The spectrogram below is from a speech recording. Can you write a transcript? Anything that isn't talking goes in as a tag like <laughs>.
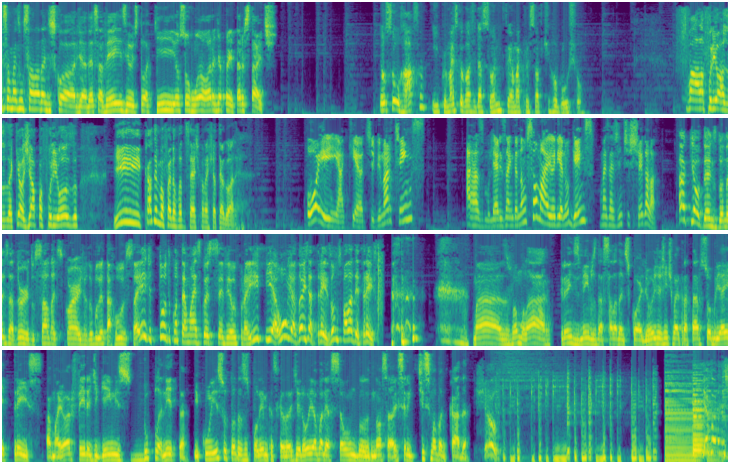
Começa mais um Salada Discórdia. Dessa vez eu estou aqui e eu sou o Juan, hora de apertar o start. Eu sou o Rafa e por mais que eu goste da Sony, foi a Microsoft que roubou o show. Fala, Furiosos! Aqui é o Japa Furioso. E cadê meu Final Fantasy VII que eu não achei até agora? Oi, aqui é a Tibi Martins. As mulheres ainda não são maioria no games, mas a gente chega lá. Aqui é o Denis do analisador, do Sal da Discord, do Buleta Russa e de tudo quanto é mais coisa que você vê por aí. E a 1, e a 2 e a 3. Vamos falar de 3. <laughs> Mas vamos lá, grandes membros da sala da Discord. Hoje a gente vai tratar sobre a E3, a maior feira de games do planeta. E com isso, todas as polêmicas que ela gerou e a avaliação da nossa excelentíssima bancada. Show!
